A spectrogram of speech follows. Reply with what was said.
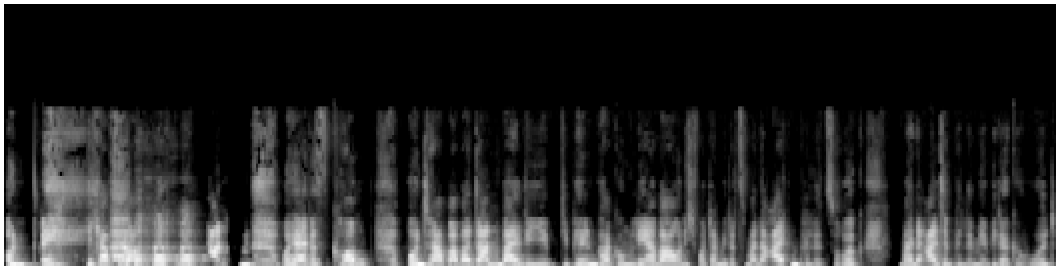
Und ich, ich habe überhaupt nicht verstanden, woher das kommt und habe aber dann, weil die, die Pillenpackung leer war und ich wollte dann wieder zu meiner alten Pille zurück, meine alte Pille mir wieder geholt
